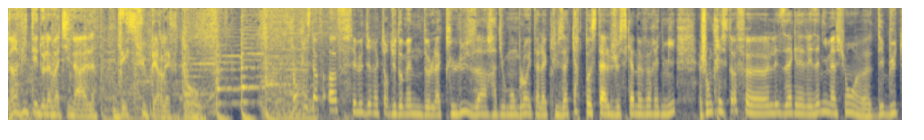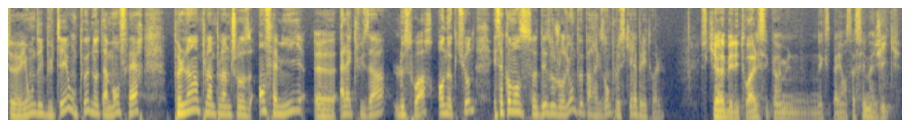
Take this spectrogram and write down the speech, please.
L'invité de la matinale des super leftos. Jean-Christophe Hoff, c'est le directeur du domaine de la Clusa. Radio Mont-Blanc est à la Clusa, carte postale jusqu'à 9h30. Jean-Christophe, euh, les, les, animations euh, débutent et ont débuté. On peut notamment faire plein, plein, plein de choses en famille, euh, à la Clusa, le soir, en nocturne. Et ça commence dès aujourd'hui. On peut par exemple skier la Belle Étoile. Skier la Belle Étoile, c'est quand même une expérience assez magique.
